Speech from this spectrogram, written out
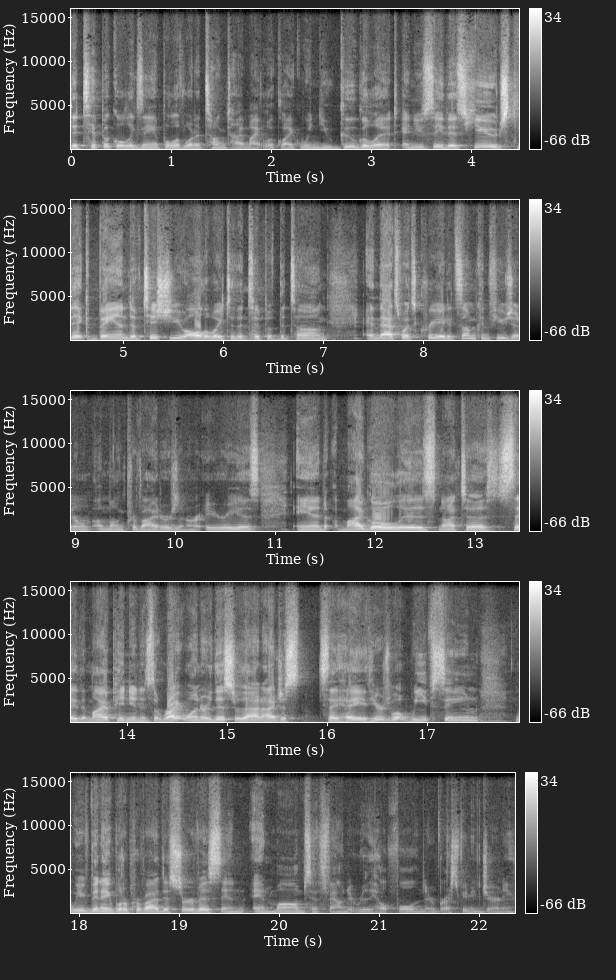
the typical example of what a tongue tie might look like when you Google it and you see this huge, thick band of tissue all the way to the tip of the tongue. And that's what's created some confusion among providers in our areas. And my goal is not to say that my opinion is the right one or this or that. I just say, hey, here's what we've seen. We've been able to provide this service, and, and moms have found it really helpful in their breastfeeding journey.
